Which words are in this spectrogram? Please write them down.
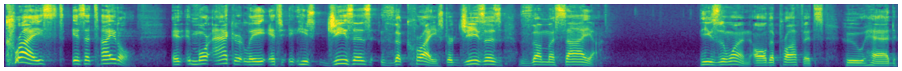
Christ is a title. It, more accurately, it's, he's Jesus the Christ or Jesus the Messiah. He's the one, all the prophets who had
